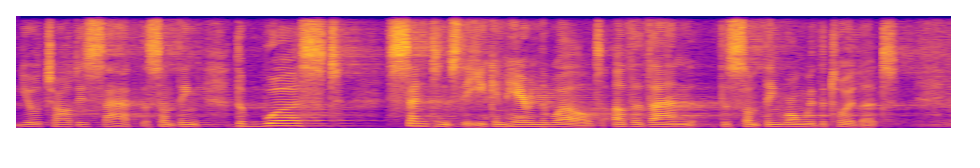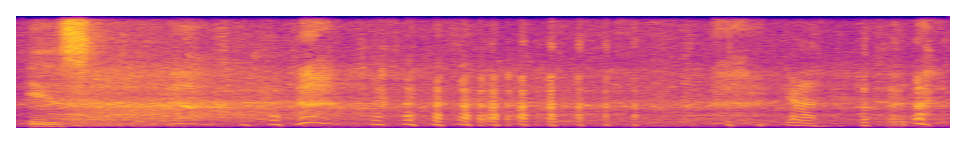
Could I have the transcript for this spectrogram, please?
your child is sad. That something, the worst sentence that you can hear in the world, other than there's something wrong with the toilet, is. yeah.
